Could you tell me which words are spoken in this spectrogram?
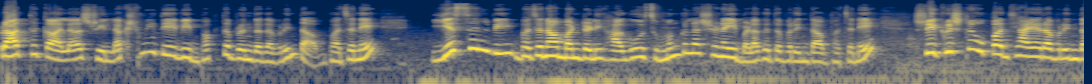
ಪ್ರಾತಃಕಾಲ ಶ್ರೀ ಲಕ್ಷ್ಮೀದೇವಿ ಭಕ್ತ ವೃಂದದವರಿಂದ ಭಜನೆ, ಎಸ್ಎಲ್ವಿ ಭಜನಾ ಮಂಡಳಿ ಹಾಗೂ ಸುಮಂಗಲ ಶೆಣೈ ಬಳಗದವರಿಂದ ಭಜನೆ ಶ್ರೀಕೃಷ್ಣ ಉಪಾಧ್ಯಾಯರವರಿಂದ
